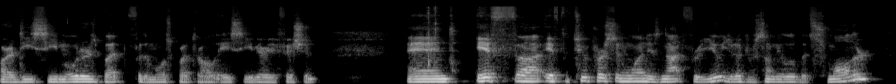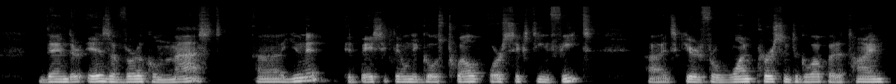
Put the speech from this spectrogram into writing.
are DC motors, but for the most part, they're all AC, very efficient. And if uh, if the two person one is not for you, you're looking for something a little bit smaller, then there is a vertical mast uh, unit. It basically only goes 12 or 16 feet. Uh, it's geared for one person to go up at a time.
